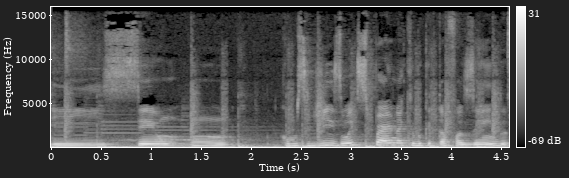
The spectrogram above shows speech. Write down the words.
e ser um, um, como se diz, um expert naquilo que ele tá fazendo.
